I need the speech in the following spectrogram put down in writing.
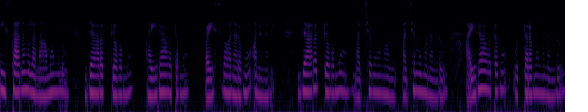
ఈ స్థానముల నామములు జారద్గవము ఐరావతము వైశ్వానరము అనునవి. జారద్గవము మధ్యమున మధ్యమమునందు ఐరావతము ఉత్తరమునందు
